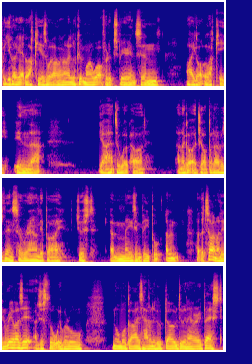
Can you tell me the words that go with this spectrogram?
but you've got to get lucky as well. And I look at my Watford experience and I got lucky in that yeah, I had to work hard and I got a job, but I was then surrounded by just amazing people. And at the time, I didn't realize it. I just thought we were all normal guys having a good go, doing our very best.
